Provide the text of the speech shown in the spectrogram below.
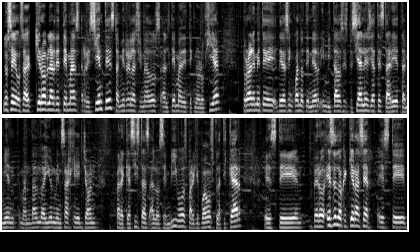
No sé, o sea, quiero hablar de temas recientes, también relacionados al tema de tecnología. Probablemente de vez en cuando tener invitados especiales. Ya te estaré también mandando ahí un mensaje, John, para que asistas a los en vivos, para que podamos platicar. Este, pero eso es lo que quiero hacer. Este,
